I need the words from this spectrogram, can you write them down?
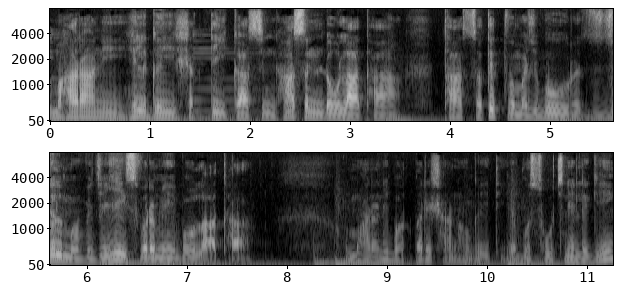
महारानी हिल गई शक्ति का सिंहासन डोला था था सतित्व मजबूर, जुल्म विजयी स्वर में बोला था। महारानी बहुत परेशान हो गई थी। अब वो सोचने लगी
